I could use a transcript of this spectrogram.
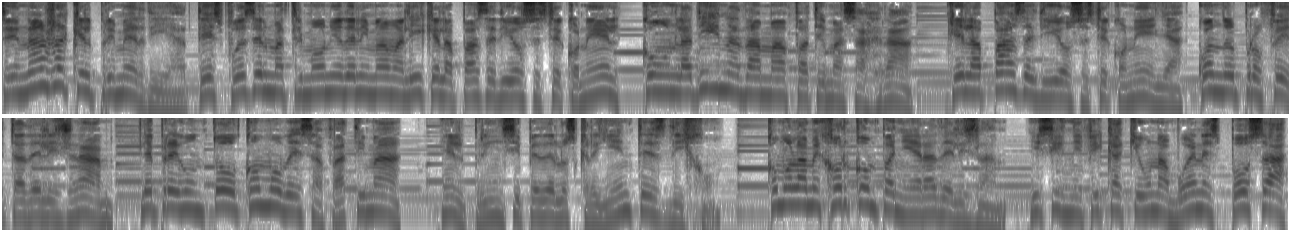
Se narra que el primer día, después del matrimonio del imam Ali, que la paz de Dios esté con él, con la digna dama Fátima Zahra, que la paz de Dios esté con ella, cuando el profeta del Islam le preguntó cómo ves a Fátima, el príncipe de los creyentes dijo, como la mejor compañera del Islam, y significa que una buena esposa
